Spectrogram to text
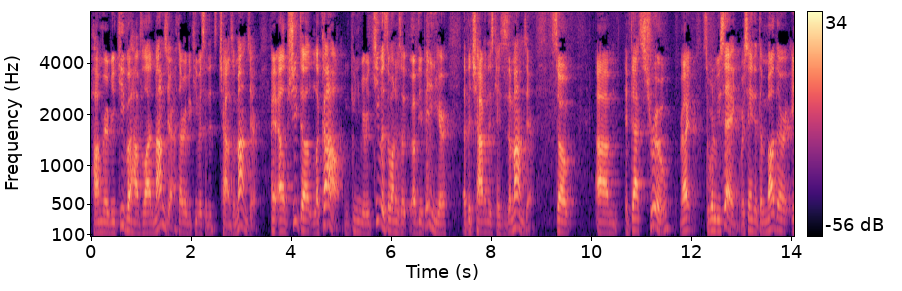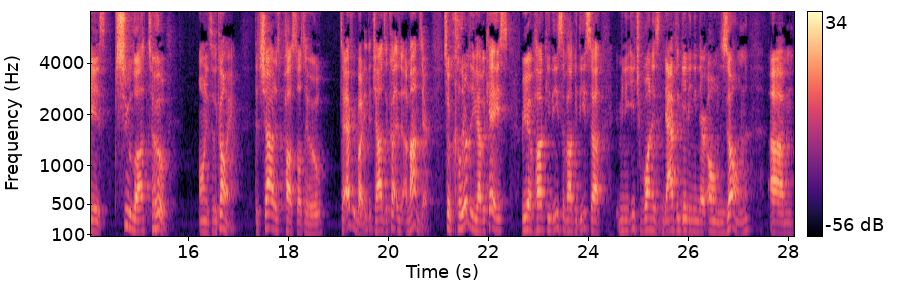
Ham Rabbi Kiva have Vlad Mamzer. I thought Rabbi Kiva said that the child's a Mamzer. El Pshita Lakal. Rabbi Kiva is the one who's of the opinion here that the child in this case is a mamzer. So um, if that's true, right? So what are we saying? We're saying that the mother is psula to who? Only to the Kohen. The child is pasul to who? To everybody. The child's a, a mamzer. So clearly you have a case where you have hakidisa, hakidisa, meaning each one is navigating in their own zone. Um,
